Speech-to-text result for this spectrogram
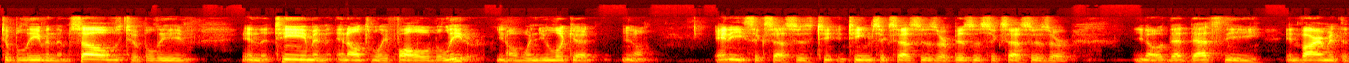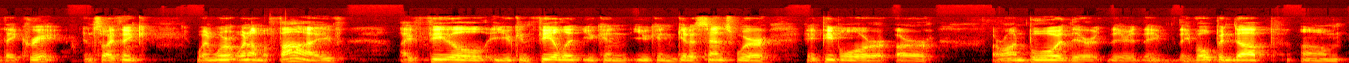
to believe in themselves to believe in the team and, and ultimately follow the leader. You know, when you look at, you know, any successes, t- team successes or business successes or, you know, that that's the environment that they create. And so I think when we're when I'm a five, I feel you can feel it. You can you can get a sense where hey people are are are on board. They're they're they've they've opened up. Um,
